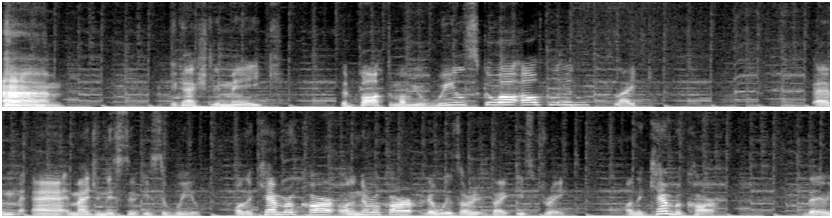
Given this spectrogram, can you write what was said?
you can actually make the bottom of your wheels go out a little like um, uh, imagine this is the wheel on the camber car on a normal car the wheels are like straight on the camber car the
